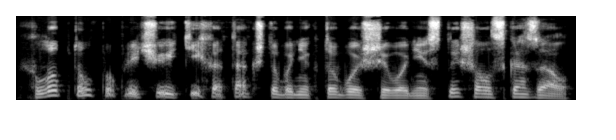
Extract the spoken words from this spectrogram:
хлопнул по плечу и тихо, так, чтобы никто больше его не слышал, сказал.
